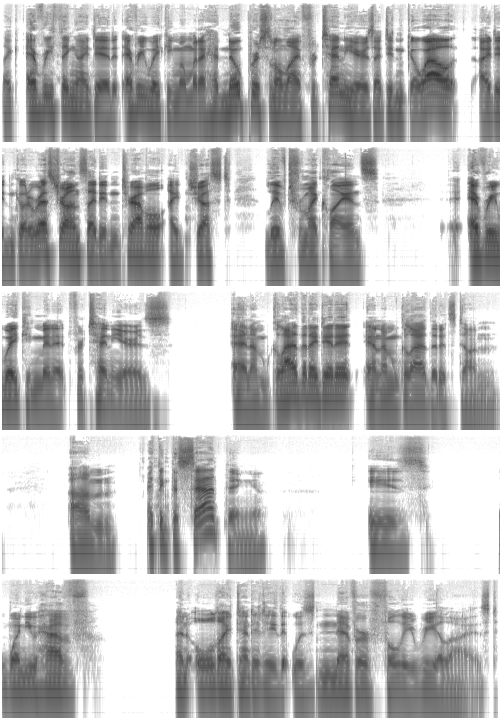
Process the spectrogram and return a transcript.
Like, everything I did at every waking moment, I had no personal life for 10 years, I didn't go out, I didn't go to restaurants, I didn't travel, I just lived for my clients every waking minute for 10 years, and I'm glad that I did it, and I'm glad that it's done. Um, I think the sad thing is when you have an old identity that was never fully realized.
